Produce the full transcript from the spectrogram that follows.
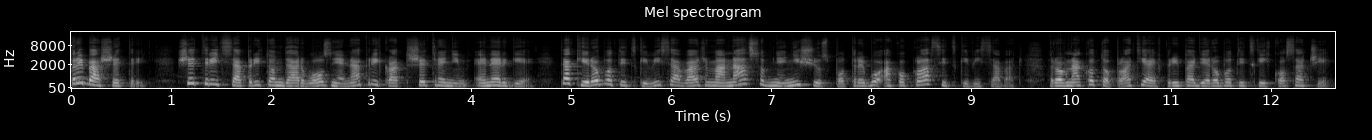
Treba šetriť. Šetriť sa pritom dá rôzne, napríklad šetrením energie. Taký robotický vysávač má násobne nižšiu spotrebu ako klasický vysávač. Rovnako to platí aj v prípade robotických kosačiek.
